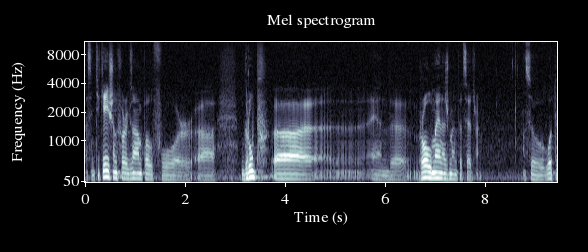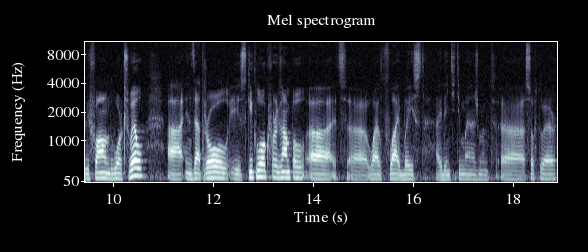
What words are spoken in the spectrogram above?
authentication, for example, for group and role management, etc. So what we found works well uh, in that role is Keycloak, for example. Uh, it's a Wildfly-based identity management uh, software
